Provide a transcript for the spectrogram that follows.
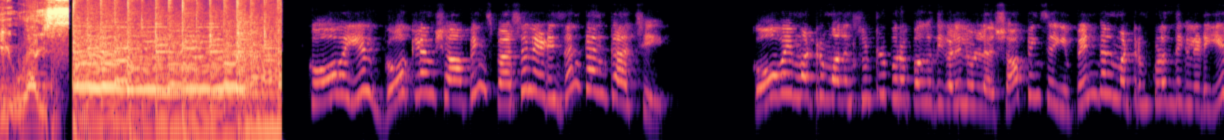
கோவை வாய்ஸ் கோவையில் கோக்லம் ஷாப்பிங் ஸ்பெஷல் எடிசன் கண்காட்சி. கோவை மற்றும் அதன் சுற்றுப்புற பகுதிகளில் உள்ள ஷாப்பிங் செய்யும் பெண்கள் மற்றும் குழந்தைகளிடையே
